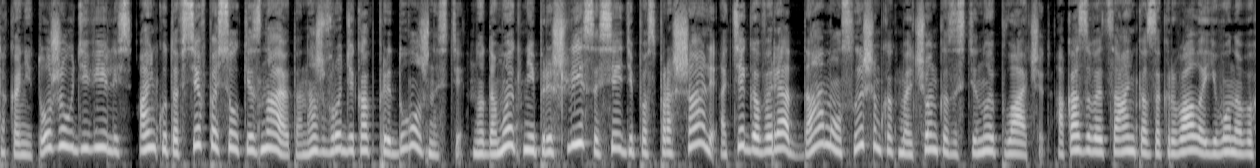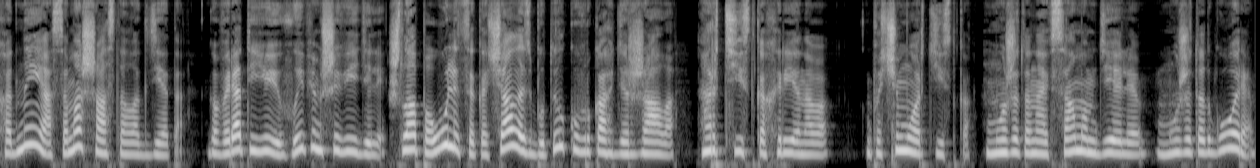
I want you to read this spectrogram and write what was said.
Так они тоже удивились. Аньку-то все в поселке знают, она же вроде как при должности. Но домой к ней пришли, соседи поспрашали, а те говорят, да, мы услышим, как мальчонка за стеной плачет. Оказывается, Анька закрывала его на выходные, а сама шастала где-то. Говорят, ее и выпивши видели. Шла по улице, качалась, бутылку в руках держала. Артистка хренова. Почему артистка? Может, она и в самом деле, может, от горя?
